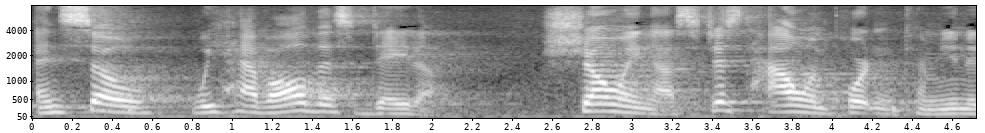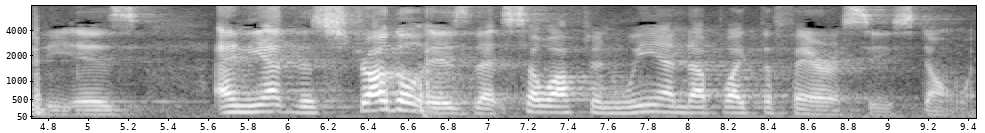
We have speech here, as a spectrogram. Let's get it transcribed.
And so we have all this data showing us just how important community is and yet, the struggle is that so often we end up like the Pharisees, don't we?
